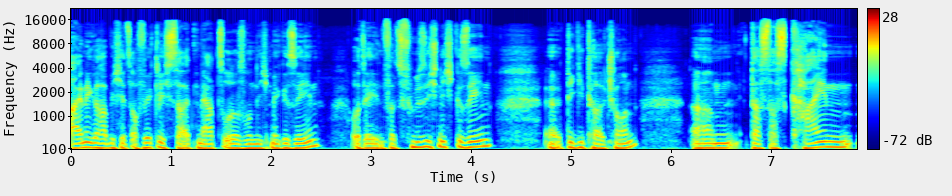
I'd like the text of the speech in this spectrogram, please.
einige habe ich jetzt auch wirklich seit März oder so nicht mehr gesehen oder jedenfalls physisch nicht gesehen, äh, digital schon, ähm, dass das kein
